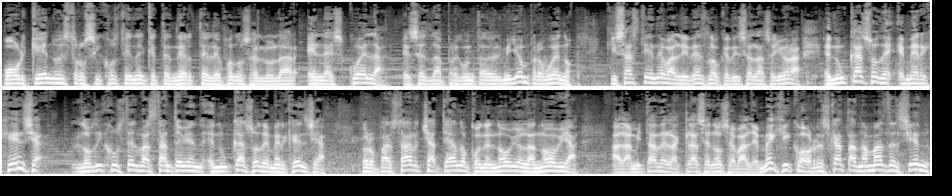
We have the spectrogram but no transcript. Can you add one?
¿por qué nuestros hijos tienen que tener teléfono celular en la escuela? Esa es la pregunta del millón. Pero bueno, quizás tiene validez lo que dice la señora. En un caso de emergencia, lo dijo usted bastante bien, en un caso de emergencia. Pero para estar chateando con el novio o la novia a la mitad de la clase no se vale. México rescatan a más de 100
